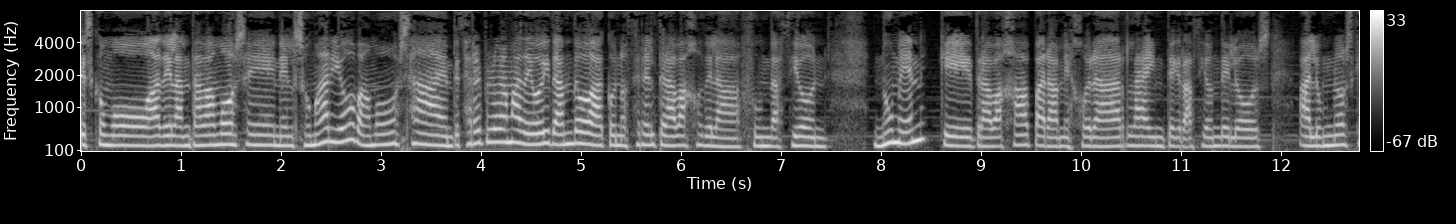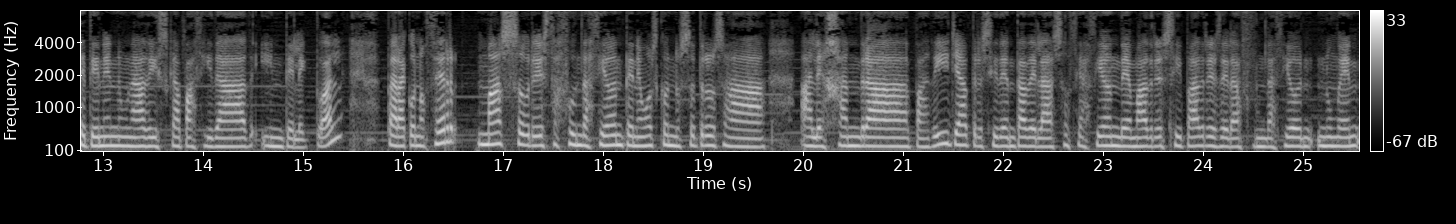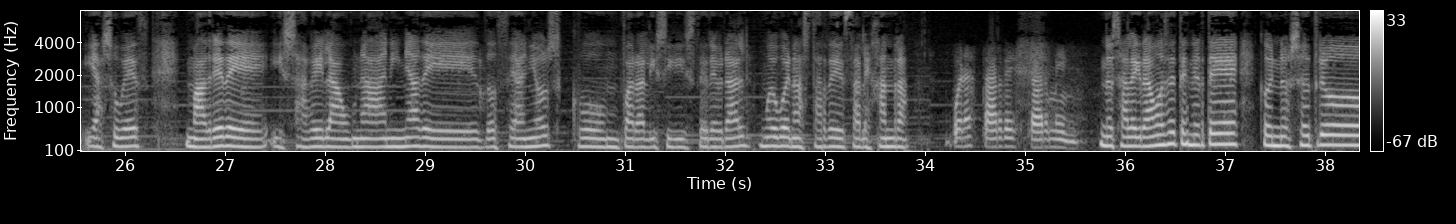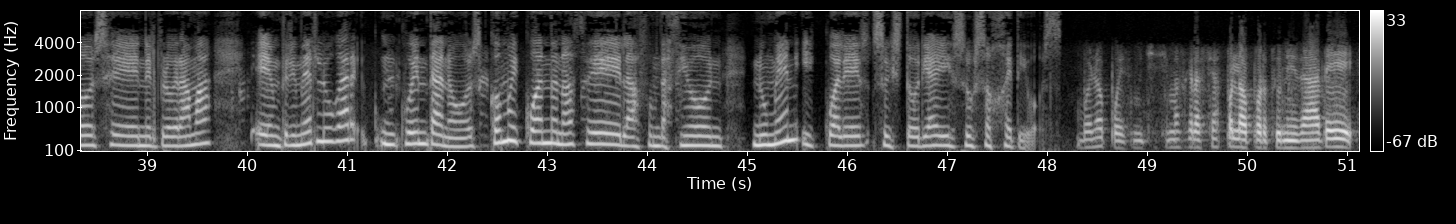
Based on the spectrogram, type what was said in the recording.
Pues como adelantábamos en el sumario, vamos a empezar el programa de hoy dando a conocer el trabajo de la Fundación Numen, que trabaja para mejorar la integración de los alumnos que tienen una discapacidad intelectual. Para conocer más sobre esta fundación tenemos con nosotros a Alejandra Padilla, presidenta de la Asociación de Madres y Padres de la Fundación Numen y a su vez madre de Isabela, una niña de 12 años con parálisis cerebral. Muy buenas tardes, Alejandra. Buenas tardes, Carmen. Nos alegramos de tenerte con nosotros en el programa. En primer lugar, cuéntanos cómo y cuándo nace la Fundación Numen y cuál es su historia y sus objetivos. Bueno, pues muchísimas gracias por la oportunidad de,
